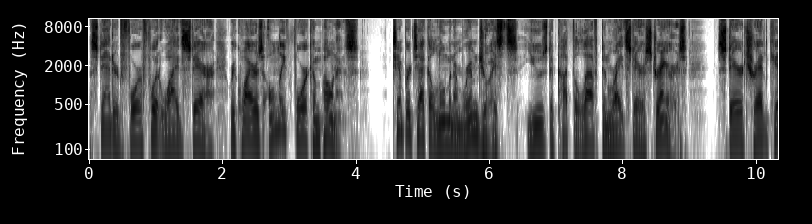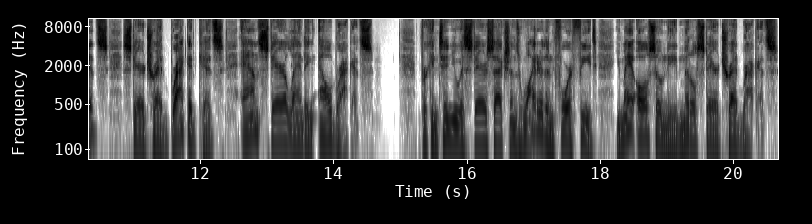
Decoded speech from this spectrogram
A standard 4-foot wide stair requires only four components. TimberTech aluminum rim joists used to cut the left and right stair stringers, stair tread kits, stair tread bracket kits, and stair landing L brackets. For continuous stair sections wider than 4 feet, you may also need middle stair tread brackets.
